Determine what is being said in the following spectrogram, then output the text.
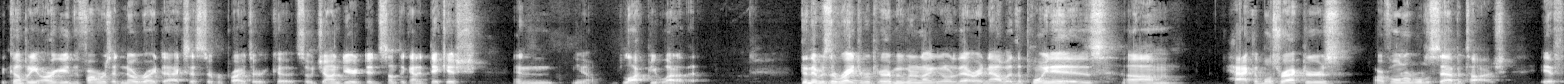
The company argued the farmers had no right to access their proprietary code. So John Deere did something kind of dickish and you know lock people out of that. Then there was the right to repair movement. I'm not going to go to that right now, but the point is, um, hackable tractors are vulnerable to sabotage. If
